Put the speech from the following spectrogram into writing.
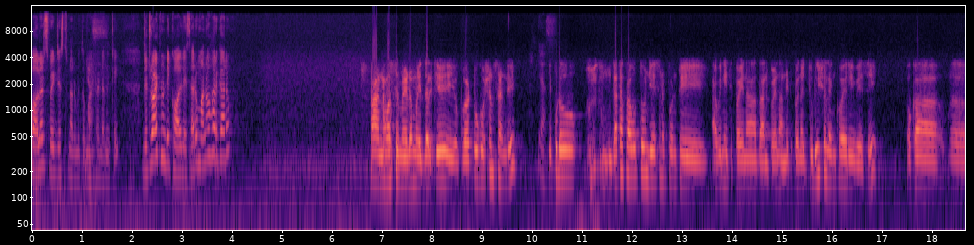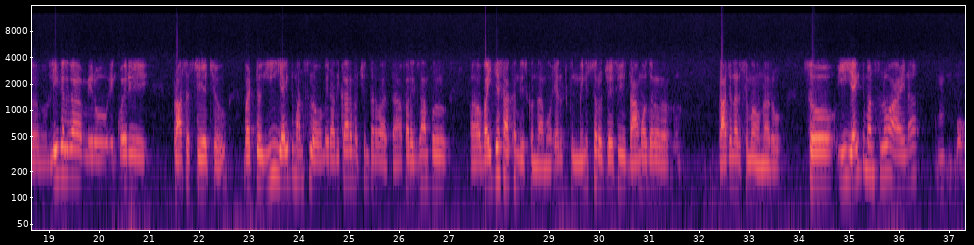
Callers wait చేస్తున్నారు మీతో మాట్లాడడానికి. డెట్రాయిట్ నుండి కాల్ చేశారు. మనోహర్ గారు. ఆ, నమస్తే మేడం. ఇద్దరికి ఒక టూ క్వశ్చన్స్ అండి. ఇప్పుడు గత ప్రభుత్వం చేసినటువంటి అవినీతి పైన దానిపైన అన్నిటిపైన జ్యుడిషియల్ ఎంక్వైరీ వేసి ఒక లీగల్గా మీరు ఎంక్వైరీ ప్రాసెస్ చేయొచ్చు. బట్ ఈ ఎయిట్ మంత్స్లో మీరు అధికారం వచ్చిన తర్వాత ఫర్ ఎగ్జాంపుల్ వైద్య శాఖను తీసుకుందాము. హెల్త్ మినిస్టర్ వచ్చేసి దామోదర్ రాజనరసింహ ఉన్నారు. సో ఈ ఎయిట్ మంత్స్లో ఆయన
